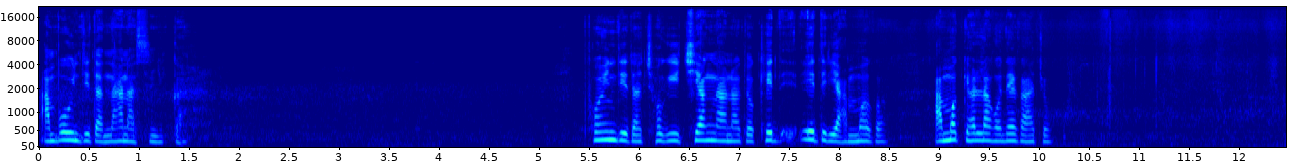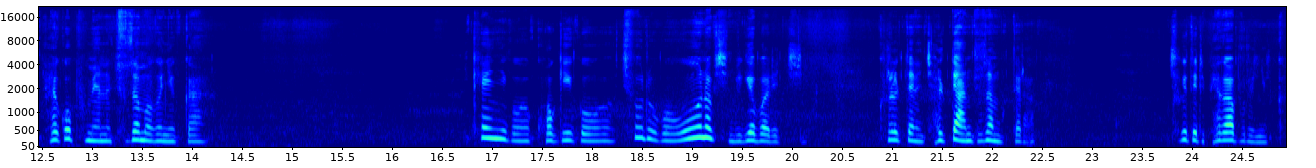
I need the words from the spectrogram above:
안 보인 데다 놔놨으니까. 보인 데다 저기 지약 나눠도 걔 애들이 안 먹어. 안 먹게 하려고 내가 아주 배고프면 주워 먹으니까 캔이고 고기고 추르고 운 없이 먹여버렸지. 그럴 때는 절대 안 주워 먹더라고. 저기들이 배가 부르니까.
